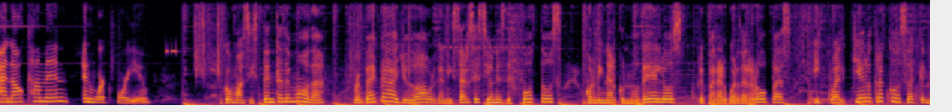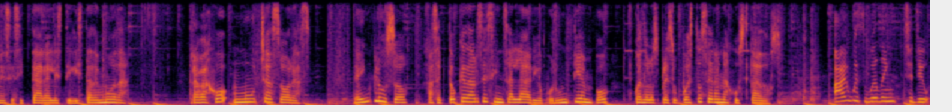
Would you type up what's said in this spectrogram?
and I'll come in and work for you. Como asistente de moda, Rebecca ayudó a organizar sesiones de fotos, coordinar con modelos, preparar guardarropas y cualquier otra cosa que necesitara el estilista de moda. Trabajó muchas horas e incluso aceptó quedarse sin salario por un tiempo cuando los presupuestos eran ajustados. I was willing to do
